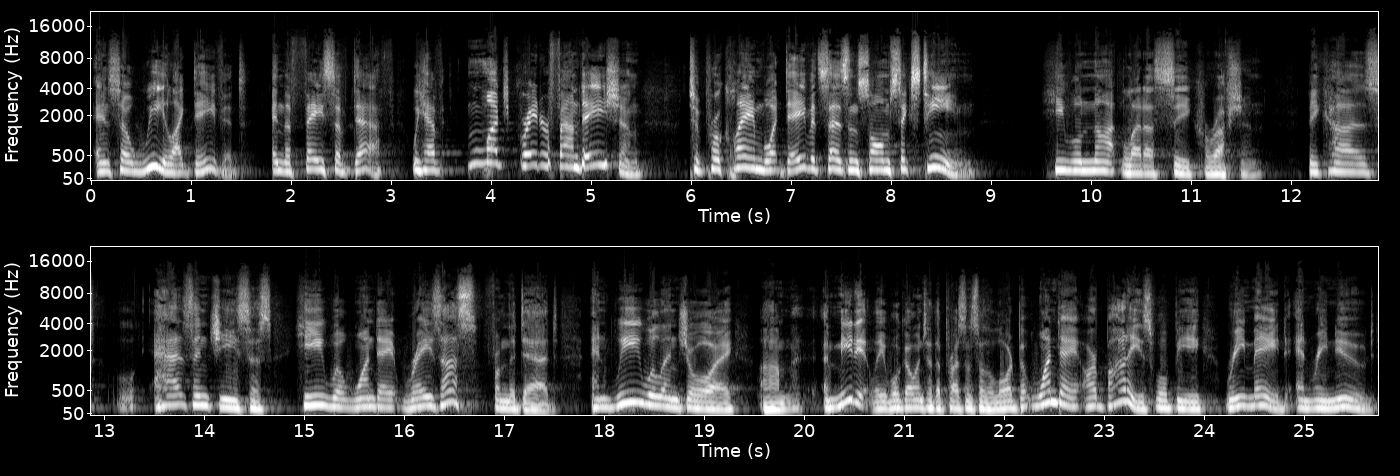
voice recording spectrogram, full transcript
And so we, like David, in the face of death, we have much greater foundation to proclaim what David says in Psalm 16. He will not let us see corruption because as in Jesus, he will one day raise us from the dead and we will enjoy um, immediately we'll go into the presence of the lord but one day our bodies will be remade and renewed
